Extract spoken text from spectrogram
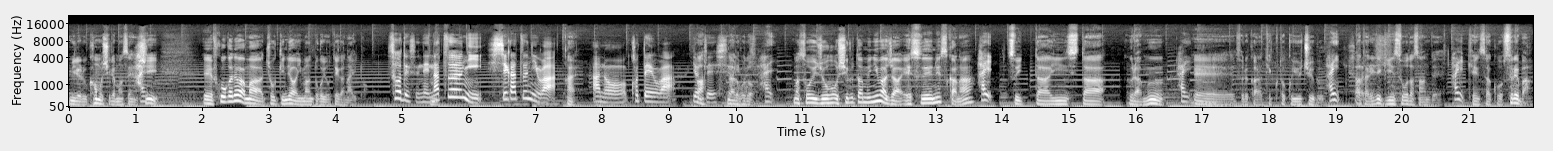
見れるかもしれませんし、はい。えー福岡ではまあ直近では今のところ予定がないそうですね、うん。夏に7月にはと、はい。あの個展は予定してなるほど。はい。まあ、そういう情報を知るためにはじゃあ SNS かな？はい。ツイッターインスタグラム、はい。えーそれから TikTokYouTube あたりで銀ソーダさんではい。検索をすればはい。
